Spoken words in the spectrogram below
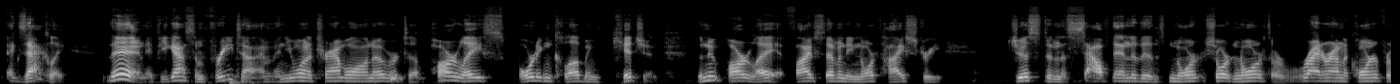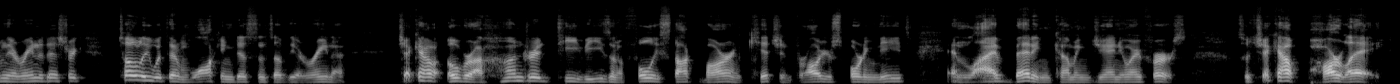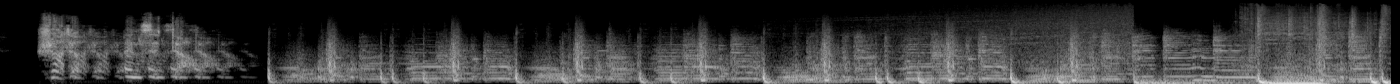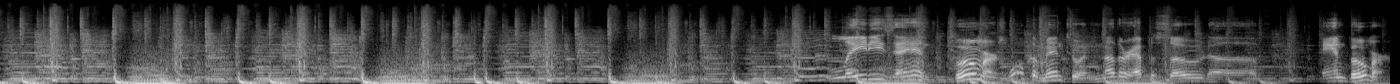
Exactly. Then, if you got some free time and you want to travel on over to Parlay Sporting Club and Kitchen, the new Parlay at 570 North High Street, just in the south end of the north, short north, or right around the corner from the Arena District, totally within walking distance of the arena. Check out over a hundred TVs and a fully stocked bar and kitchen for all your sporting needs, and live betting coming January 1st. So check out Parlay. Shut up and sit down. Ladies and boomers, welcome into another episode of And Boomer.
